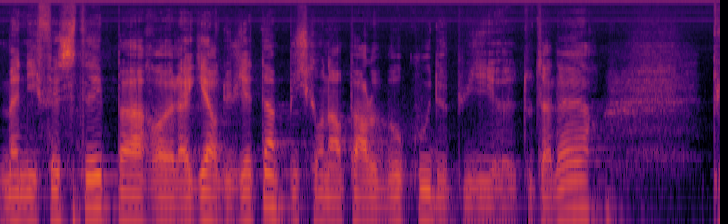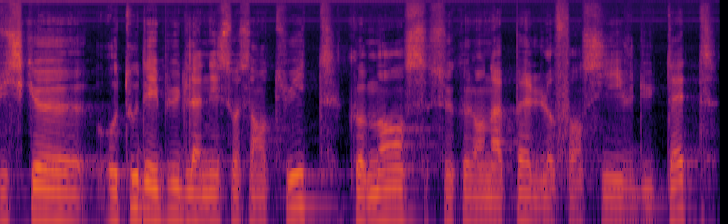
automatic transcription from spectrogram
manifestée par la guerre du Vietnam, puisqu'on en parle beaucoup depuis euh, tout à l'heure puisque au tout début de l'année 68 commence ce que l'on appelle l'offensive du Tet,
